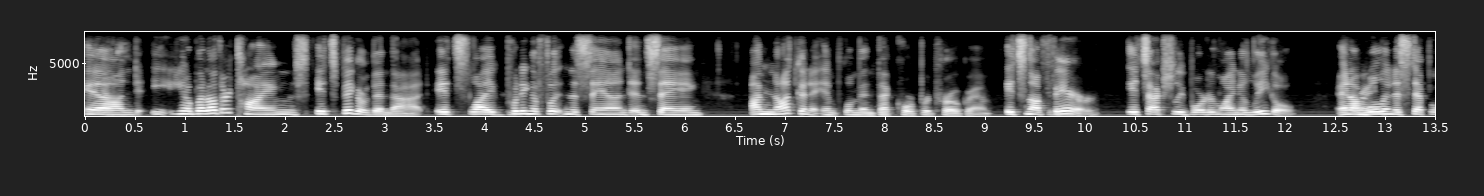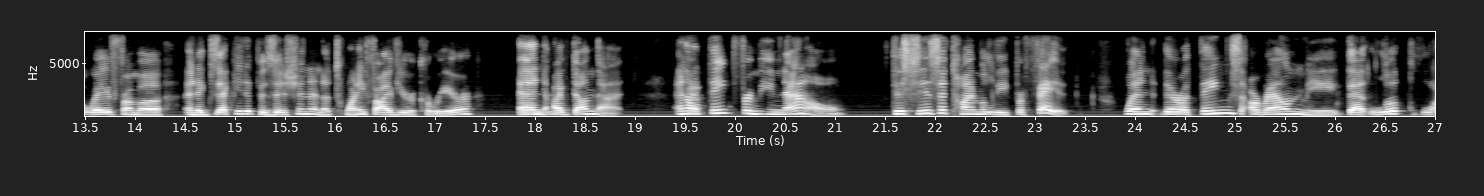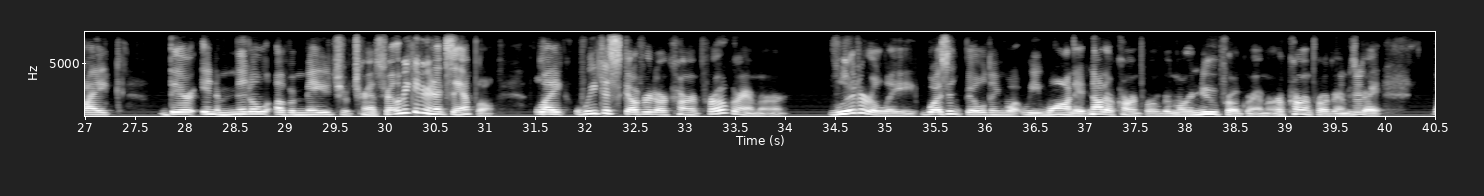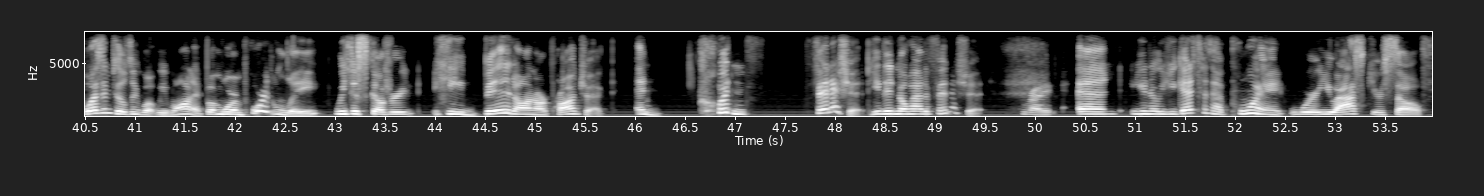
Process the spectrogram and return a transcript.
and you know but other times it's bigger than that it's like mm-hmm. putting a foot in the sand and saying i'm not going to implement that corporate program it's not mm-hmm. fair it's actually borderline illegal. And I'm willing to step away from a an executive position in a 25 year career. And mm-hmm. I've done that. And. I think for me now, this is a time of leap of faith when there are things around me that look like they're in the middle of a major transfer. Let me give you an example. Like we discovered our current programmer literally wasn't building what we wanted, not our current program or a new program or our current program mm-hmm. is great. Wasn't building what we wanted, but more importantly, we discovered he bid on our project and couldn't finish it. He didn't know how to finish it. Right. And you know, you get to that point where you ask yourself,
